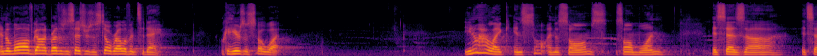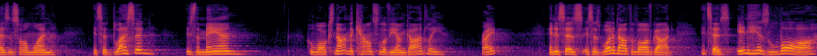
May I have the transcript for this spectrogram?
And the law of God, brothers and sisters, is still relevant today. Okay, here's a so what. You know how, like in, in the Psalms, Psalm 1, it says, uh, it says in Psalm 1, it said, Blessed is the man who walks not in the counsel of the ungodly, right? And it says, it says, what about the law of God? It says, in his law,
